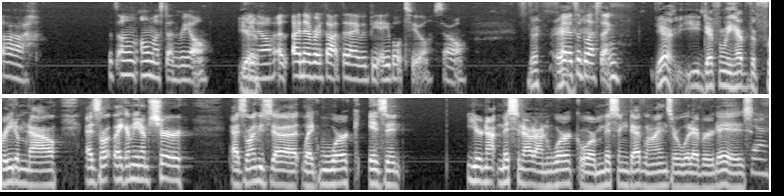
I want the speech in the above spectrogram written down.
ah, uh, it's al- almost unreal. yeah. You know, I, I never thought that I would be able to. So Yeah. Hey, it's a blessing. yeah, you definitely have the freedom now. As like, I mean, I'm sure as long as uh, like work isn't, you're not missing out on work or missing deadlines or whatever it is. Yeah.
